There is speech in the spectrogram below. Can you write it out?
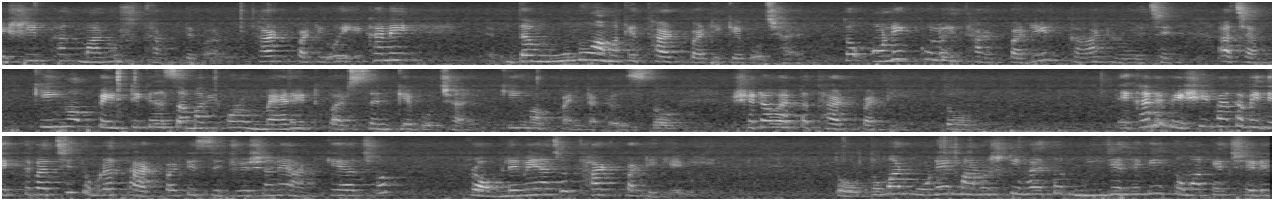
বেশিরভাগ মানুষ থাকতে পারো। থার্ড পার্টি ওই এখানে দ্য মুনও আমাকে থার্ড পার্টিকে বোঝায়। তো অনেকগুলোই থার্ড পার্টির কার্ড রয়েছে। আচ্ছা কিং অফ পেন্টিকেলস আমাকে কোনো ম্যারিড পার্সনকে বোঝায়। কিং অফ পেন্টাকেলস তো সেটাও একটা থার্ড পার্টি তো এখানে বেশিরভাগ আমি দেখতে পাচ্ছি তোমরা থার্ড পার্টির সিচুয়েশানে আটকে আছো প্রবলেমে আছো থার্ড পার্টিকে নিয়ে। তো তোমার মনের মানুষটি হয়তো নিজে থেকেই তোমাকে ছেড়ে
